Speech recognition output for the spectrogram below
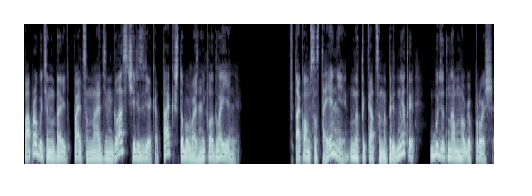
Попробуйте надавить пальцем на один глаз через веко так, чтобы возникло двоение. В таком состоянии натыкаться на предметы будет намного проще.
